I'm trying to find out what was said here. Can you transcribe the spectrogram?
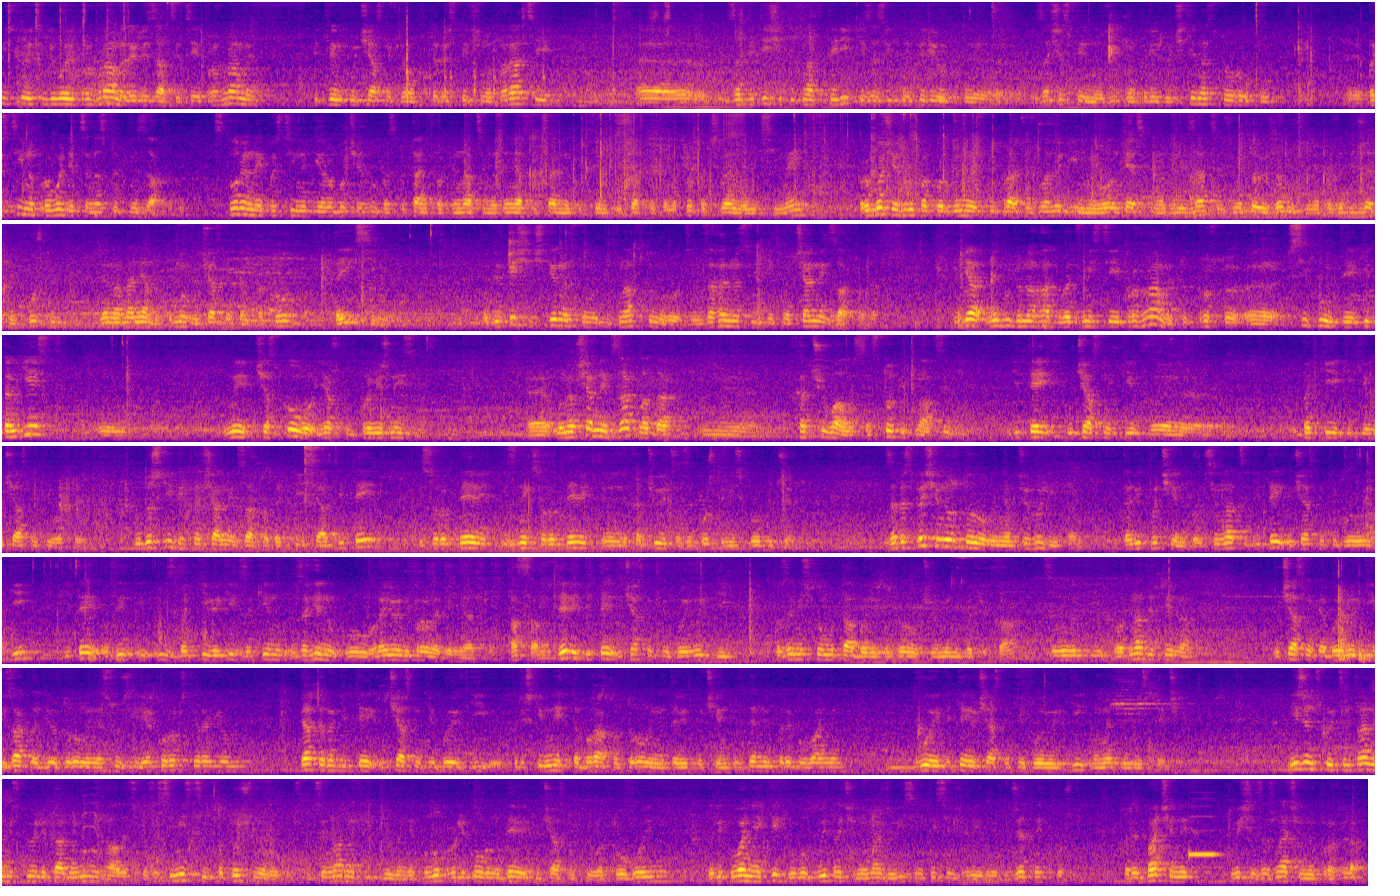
міської цільової програми, реалізації цієї програми, підтримку учасників антитерористичної операції е, за 2015 рік і за звітний період, е, за частину звітного періоду 2014 року е, постійно проводяться наступні заходи. Створена і постійно діє робоча група з питань координації надання соціальної підтримки учасникам АТО та членам їх сімей. Робоча група координує співпрацю з благодійними волонтерськими організаціями з метою залучення позабюджетних коштів для надання допомоги учасникам АТО та їх сім'ям. У 2014-2015 році у загальноосвітніх навчальних закладах я не буду нагадувати зміст цієї програми, тут просто е, всі пункти, які там є, е, ми частково, я ж тут проміжний звіт. Е, У навчальних закладах е, харчувалося 115 дітей, учасників, батьки, яких є учасників АТО. У дошкільних навчальних закладах 50 дітей і 49, із них 49 е, харчуються за кошти міського бюджету. Забезпечено оздоровленням цього літа та відпочинком 17 дітей, учасників бойових дій, дітей, один із батьків яких загинув у районі проведення. А саме 9 дітей, учасників бойових дій позаміському таборі оздоровчого імені Батюка, село Верхівка, одна дитина, учасника бойових дій в закладі оздоровлення Сузір'я, Коробський район, п'ятеро дітей, учасників бойових дій в пришкільних таборах оздоровлення та відпочинку з денним перебуванням, двоє дітей, учасників бойових дій на метрі містечка. Ніжинської центральної міської лікарні імені Галицького за 7 місяців поточного року в стаціонарних відділеннях було проліковано 9 учасників АТО воїнів, на лікування яких було витрачено майже 8 тисяч гривень бюджетних коштів, передбачених вище зазначеною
